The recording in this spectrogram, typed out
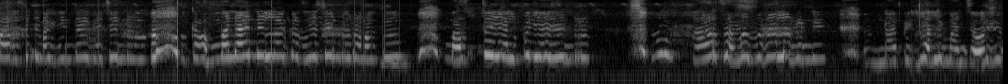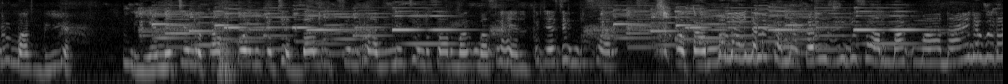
పరిస్థితి మాకు ఇంత తెచ్చిండ్రు ఒక అమ్మనాయనలాగా చూసిండ్రు మాకు. మస్తు హెల్ప్ చేసిండ్రు. ఆరు సంవత్సరాల నుండి నా పిల్లల్ని మంచి వచ్చిండ్రు మాకు బియ్యం. బియ్యం ఇచ్చిండ్రు కమ్ముకోనికి చెద్దాలు ఇచ్చిండ్రు అన్ని ఇచ్చిండ్రు సార్. మాకు మస్తు హెల్ప్ చేసిండ్రు సార్. ఒక అమ్మ నాయనల కన్నా కలిసిండ్రు సార్. మాకు మా నాయన కూడా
